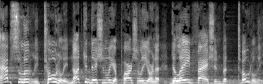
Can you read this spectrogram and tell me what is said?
Absolutely, totally, not conditionally or partially or in a delayed fashion, but totally.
